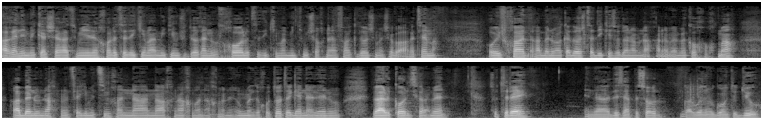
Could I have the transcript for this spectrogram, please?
הריני מקשר עצמי לכל הצדיקים האמיתים שדורנו ולכל הצדיקים האמיתים שוכנע עשר הקדוש שמשה בארץ המה. ובבחד רבנו הקדוש צדיק יסוד עולם נחמן ומקור חוכמה רבנו נחמן מפגים את שמחה נע נח נחמן נחמן נאומן זכותו תגן עלינו ועל כל ישראל אמן. So today in uh, this episode God willing we're going to do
